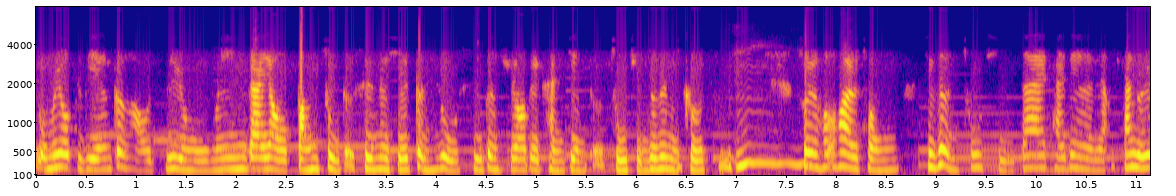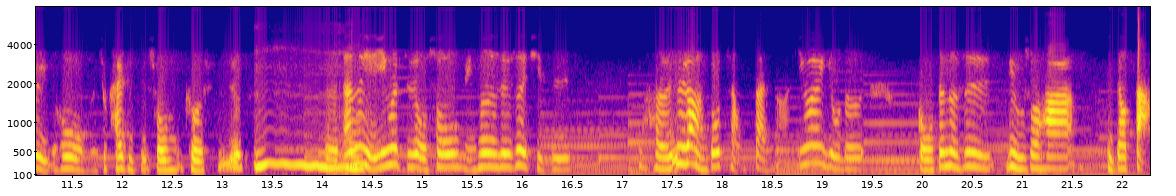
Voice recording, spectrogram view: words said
我们有比别人更好的资源，我们应该要帮助的是那些更弱势、更需要被看见的族群，就是米克斯。嗯，所以后来从其实很初期，大概开店了两三个月以后，我们就开始只收米克斯了。嗯，对，但是也因为只有收米克斯，所以其实很遇到很多挑战啊，因为有的狗真的是，例如说它。比较大，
